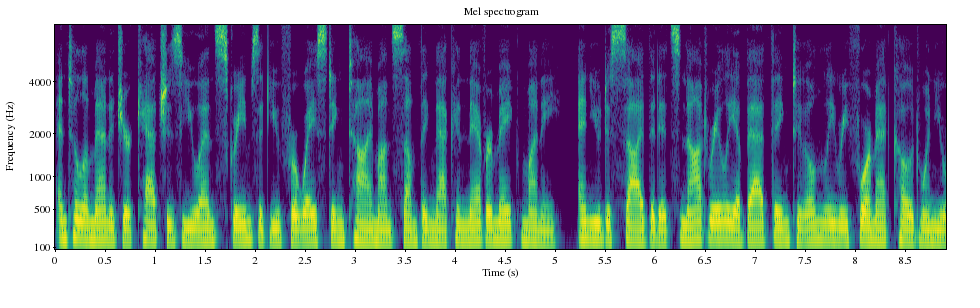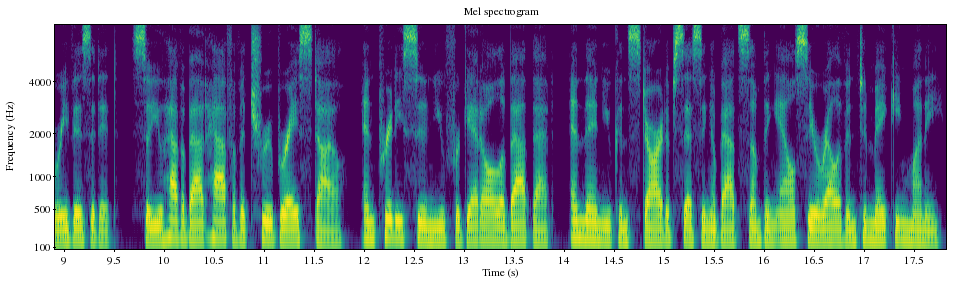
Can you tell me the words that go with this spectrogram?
until a manager catches you and screams at you for wasting time on something that can never make money, and you decide that it's not really a bad thing to only reformat code when you revisit it, so you have about half of a true brace style, and pretty soon you forget all about that, and then you can start obsessing about something else irrelevant to making money,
